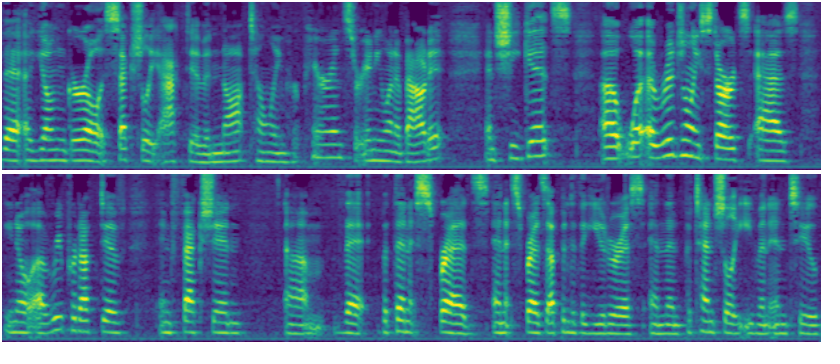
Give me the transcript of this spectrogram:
that a young girl is sexually active and not telling her parents or anyone about it, and she gets uh, what originally starts as you know a reproductive infection um, that but then it spreads and it spreads up into the uterus and then potentially even into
